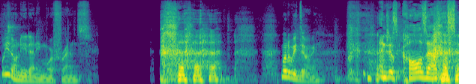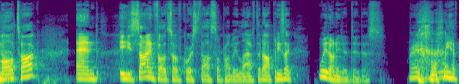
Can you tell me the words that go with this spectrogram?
we don't need any more friends. what are we doing? and just calls out the small talk. And he's Seinfeld, so of course Stossel probably laughed it off. But he's like, we don't need to do this, right? we have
